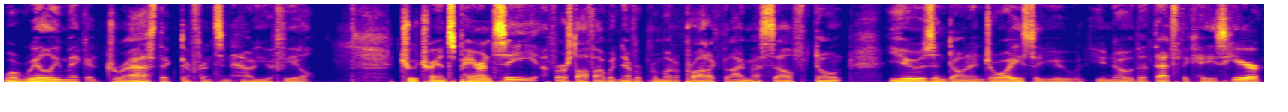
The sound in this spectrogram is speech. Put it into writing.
will really make a drastic difference in how you feel. True transparency. First off, I would never promote a product that I myself don't use and don't enjoy, so you you know that that's the case here.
